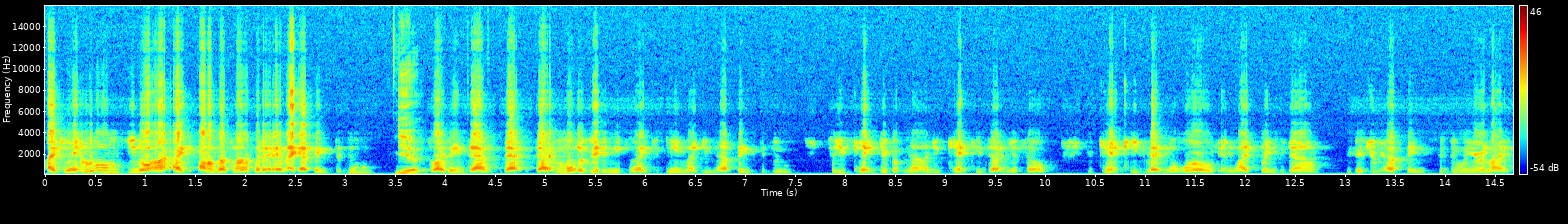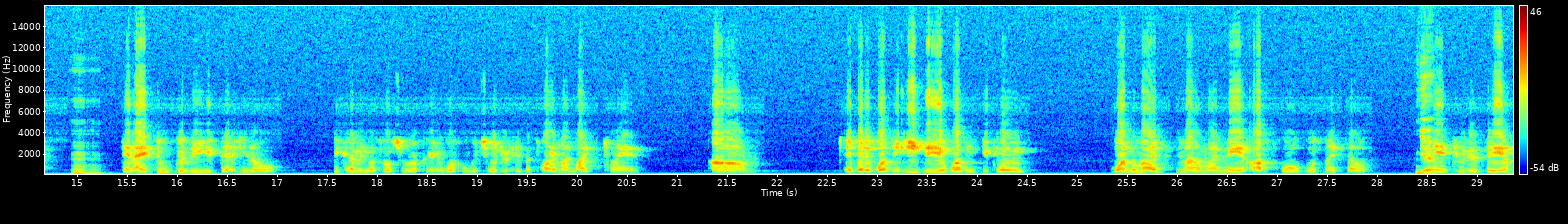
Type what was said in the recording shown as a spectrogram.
I can't lose. You know, I, I, I don't got time for that, and I got things to do. Yeah. So I think that that that motivated me to like team like you have things to do, so you can't give up now. You can't keep doubting yourself. You can't keep letting the world and life bring you down because you have things to do in your life. Mm-hmm. And I do believe that you know, becoming a social worker and working with children is a part of my life plan. Um, and, but it wasn't easy. It wasn't because one of my one of my main obstacles was myself. Yeah. And to this day, I'm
